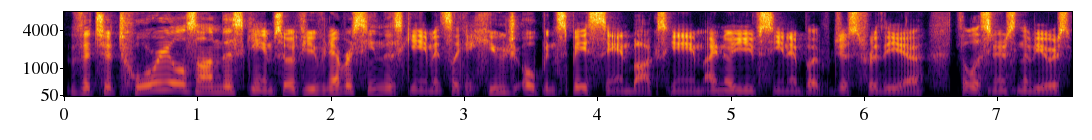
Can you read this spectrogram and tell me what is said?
The tutorials on this game. So if you've never seen this game, it's like a huge open space sandbox game. I know you've seen it, but just for the uh, the listeners and the viewers.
